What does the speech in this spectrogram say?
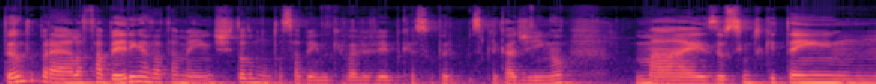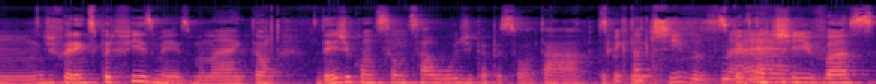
tanto para elas saberem exatamente, todo mundo tá sabendo que vai viver porque é super explicadinho, mas eu sinto que tem diferentes perfis mesmo, né? Então, desde condição de saúde que a pessoa tá. Expectativas, né? Expectativas.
